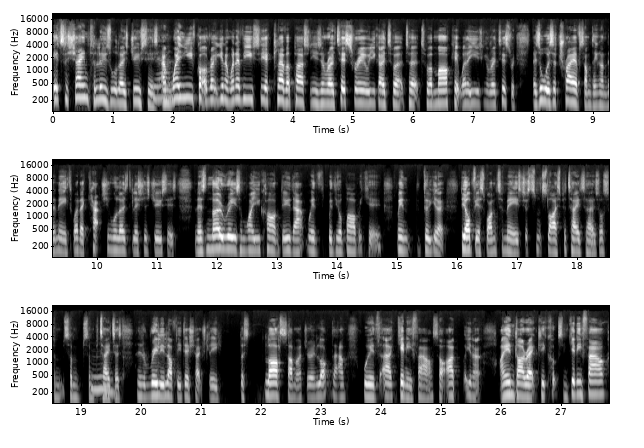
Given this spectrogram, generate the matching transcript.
it's a shame to lose all those juices. Yeah. And when you've got a, you know, whenever you see a clever person using rotisserie or you go to a, to, to a market where they're using a rotisserie, there's always a tray of something underneath where they're catching all those delicious juices. And there's no reason why you can't do that with, with your barbecue. I mean, the, you know, the obvious one to me is just some sliced potatoes or some, some, some Mm. potatoes. I did a really lovely dish actually this last summer during lockdown with uh, guinea fowl. So I, you know, I indirectly cooked some guinea fowl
